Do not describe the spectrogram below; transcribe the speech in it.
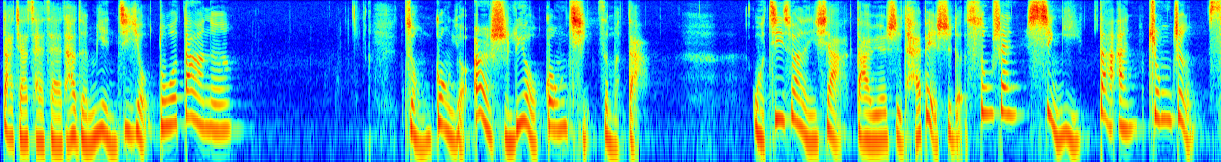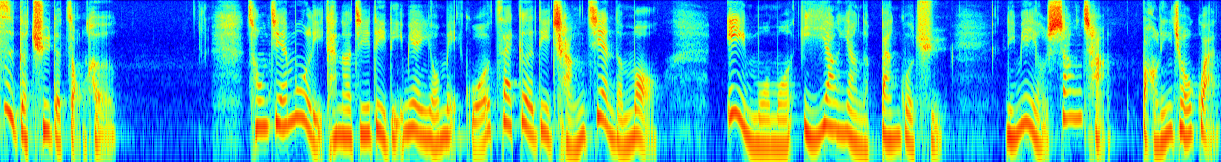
大家猜猜它的面积有多大呢？总共有二十六公顷这么大。我计算了一下，大约是台北市的松山、信义、大安、中正四个区的总和。从节目里看到基地里面有美国在各地常见的 mall，一模模一样样的搬过去，里面有商场、保龄球馆，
